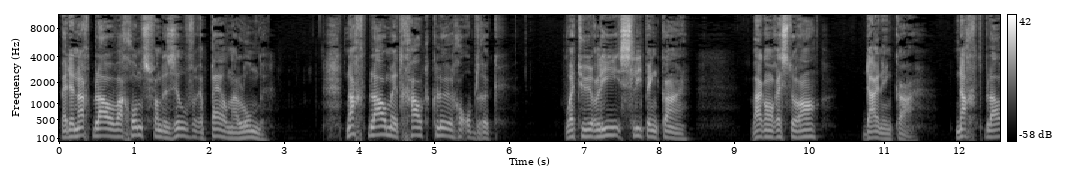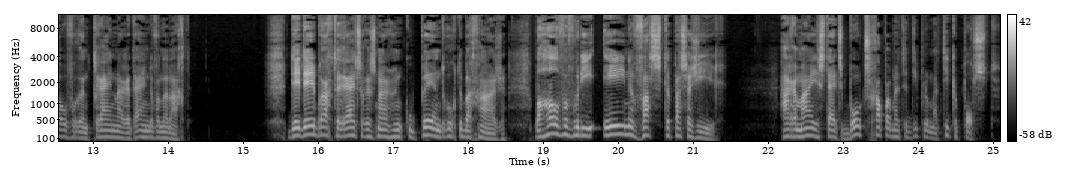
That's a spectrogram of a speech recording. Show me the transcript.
Bij de nachtblauwe wagons van de Zilveren Pijl naar Londen. Nachtblauw met goudkleurige opdruk. Voiture-lit, sleeping car. Wagon-restaurant, dining car. Nachtblauw voor een trein naar het einde van de nacht. DD bracht de reizigers naar hun coupé en droeg de bagage, behalve voor die ene vaste passagier. Hare majesteits boodschapper met de diplomatieke post.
